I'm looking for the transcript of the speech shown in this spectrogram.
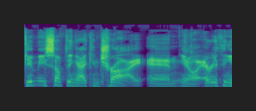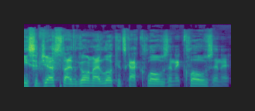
give me something I can try. And, you know, everything he suggested, I go and I look, it's got cloves in it, cloves in it.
